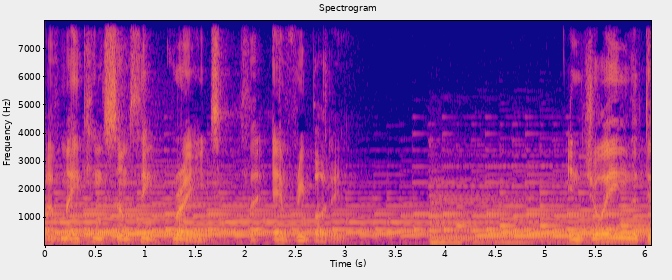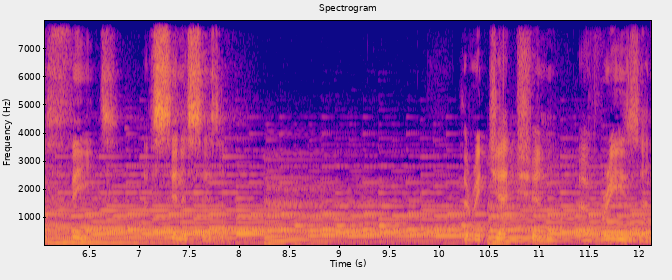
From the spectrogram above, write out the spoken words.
of making something great for everybody. Enjoying the defeat of cynicism. The rejection of reason.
